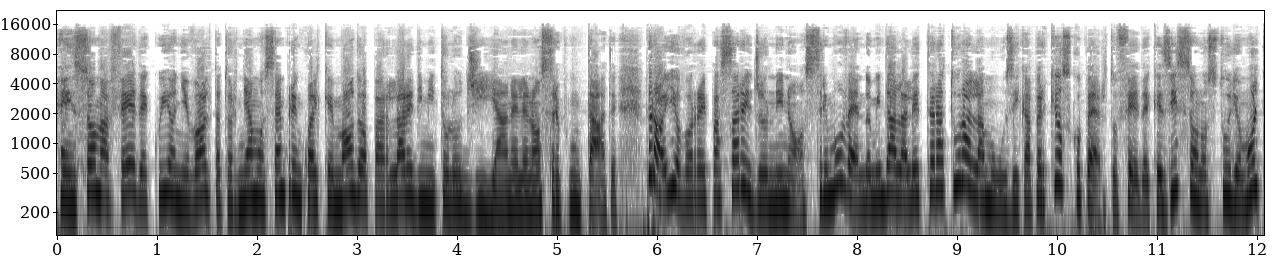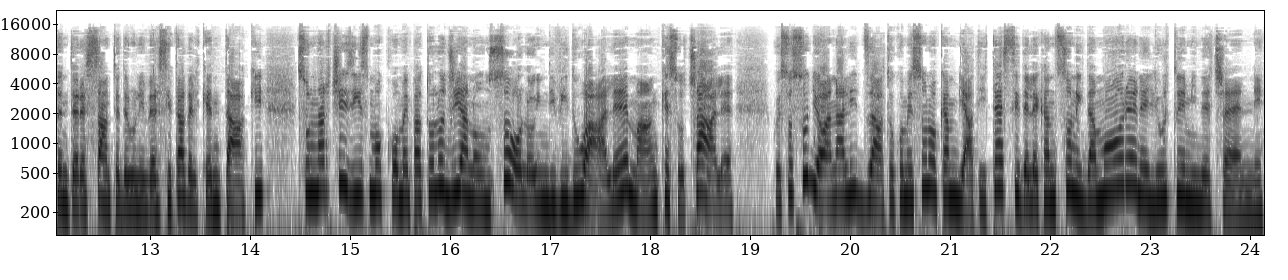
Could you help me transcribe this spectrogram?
E insomma, Fede, qui ogni volta torniamo sempre in qualche modo a parlare di mitologia nelle nostre puntate. Però io vorrei passare ai giorni nostri muovendomi dalla letteratura alla musica, perché ho scoperto, Fede, che esiste uno studio molto interessante dell'Università del Kentucky sul narcisismo come patologia non solo individuale, ma anche sociale. Questo studio ha analizzato come sono cambiati i testi delle canzoni d'amore negli ultimi decenni.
